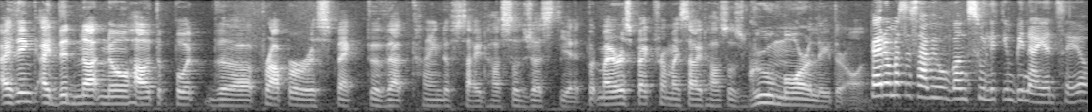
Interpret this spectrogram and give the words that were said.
I think I did not know how to put the proper respect to that kind of side hustle just yet. But my respect for my side hustles grew more later on. Pero masasabi mo bang sulit yung binayad sa'yo?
